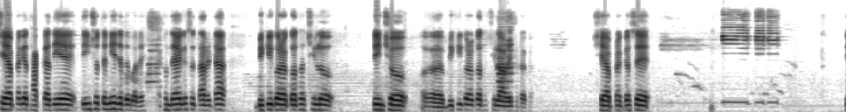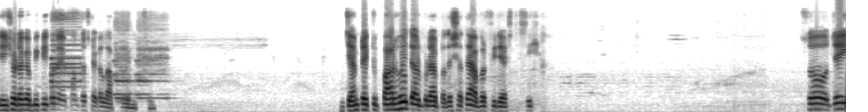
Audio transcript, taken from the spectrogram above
সে আপনাকে ধাক্কা দিয়ে তিনশোতে নিয়ে যেতে পারে। এখন দেখা গেছে তার এটা বিক্রি করার কথা ছিল তিনশো বিক্রি করার কথা ছিল আড়াইশো টাকা। সে আপনার কাছে তিনশো টাকা বিক্রি করে পঞ্চাশ টাকা লাভ করে নিচ্ছে। জ্যামটা একটু পার হই, তারপরে আপনাদের সাথে আবার ফিরে আসতেছি। সো যেই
